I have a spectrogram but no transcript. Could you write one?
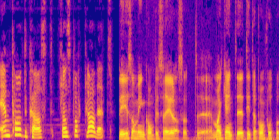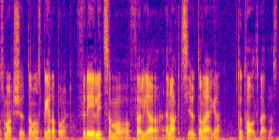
En podcast från Sportbladet. Det är som min kompis säger alltså att eh, man kan inte titta på en fotbollsmatch utan att spela på den. För det är lite som att följa en aktie utan att äga. Totalt värdelöst.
